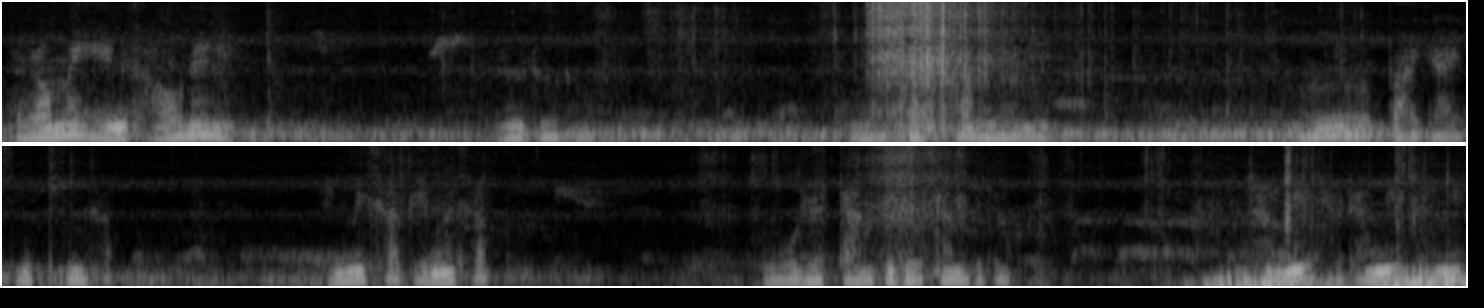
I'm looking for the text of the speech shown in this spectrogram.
แต่เราไม่เห็นเขานะนี่ ดูดูดูโอ้ปลาข้างแล้วนี่เออปลาใหญ่จริง ๆ ครับ เห็นไหมครับเห็นไหมครับโอ้เดี๋ยวตามไปดูตามไปดูทางนี้อยู่ทางนี้ทางนี้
